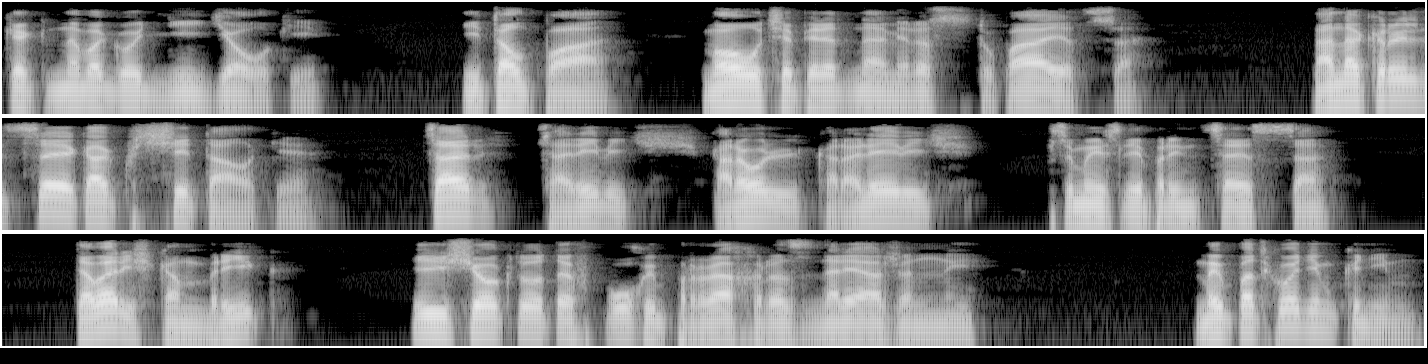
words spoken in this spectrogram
как новогодние елки, и толпа молча перед нами расступается, а на крыльце, как в считалке, царь, царевич, король, королевич, в смысле принцесса, товарищ комбриг и еще кто-то в пух и прах разнаряженный. Мы подходим к ним,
